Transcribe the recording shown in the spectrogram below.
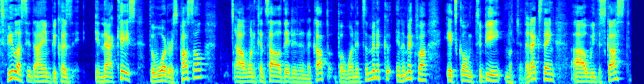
tvilas yadayim because in that case the water is pasul uh, when consolidated in a cup, but when it's a min- in a mikvah, it's going to be mutter. The next thing uh, we discussed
